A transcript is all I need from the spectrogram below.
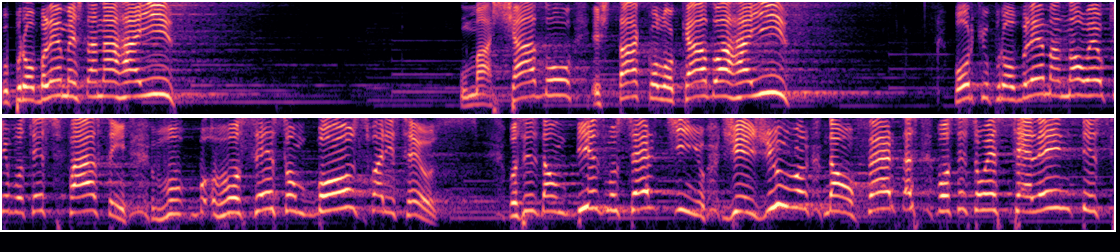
o problema está na raiz. O machado está colocado à raiz, porque o problema não é o que vocês fazem, vocês são bons fariseus. Vocês dão dízimo certinho, jejuam, dão ofertas, vocês são excelentes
